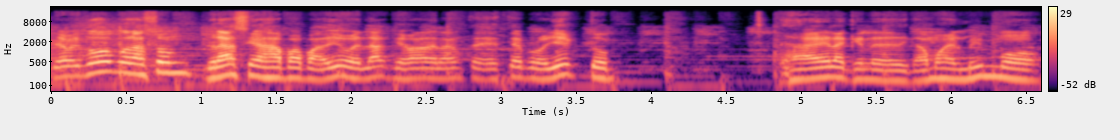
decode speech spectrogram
de todo corazón, gracias a Papá Dios, ¿verdad? Que va adelante de este proyecto. Es a él a quien le dedicamos el mismo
